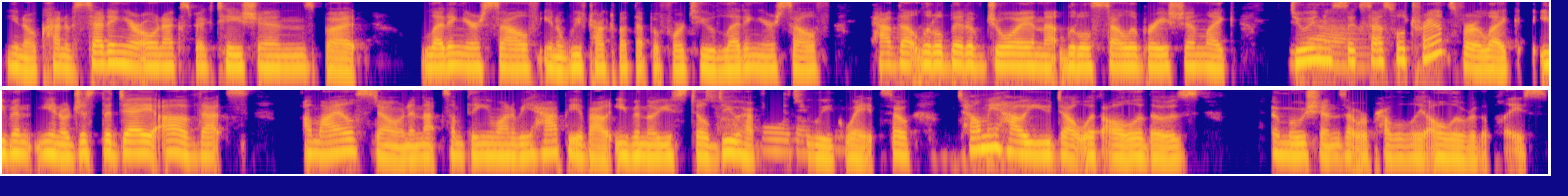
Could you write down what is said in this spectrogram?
you know, kind of setting your own expectations, but letting yourself, you know, we've talked about that before too, letting yourself have that little bit of joy and that little celebration. Like, doing yeah. a successful transfer like even you know just the day of that's a milestone and that's something you want to be happy about even though you still do have the two week wait so tell me how you dealt with all of those emotions that were probably all over the place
